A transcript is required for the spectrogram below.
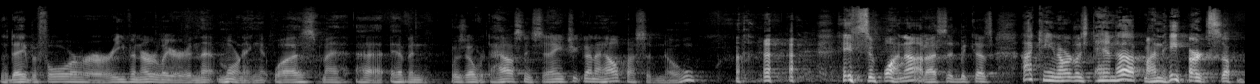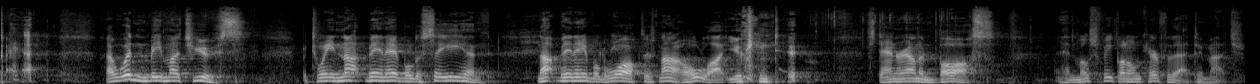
the day before, or even earlier in that morning, it was. My, uh, Evan was over at the house and he said, Ain't you going to help? I said, No. he said, Why not? I said, Because I can't hardly stand up. My knee hurts so bad. I wouldn't be much use. Between not being able to see and not being able to walk, there's not a whole lot you can do. Stand around and boss. And most people don't care for that too much.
